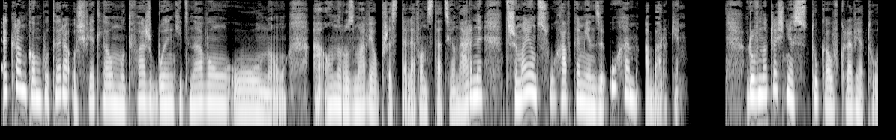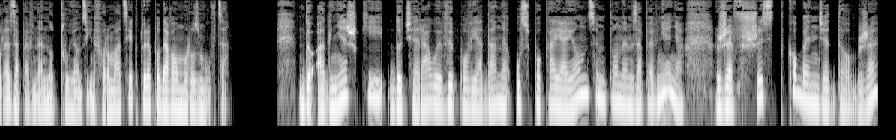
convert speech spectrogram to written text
Ekran komputera oświetlał mu twarz błękitnawą łuną, a on rozmawiał przez telefon stacjonarny, trzymając słuchawkę między uchem a barkiem. Równocześnie stukał w klawiaturę, zapewne notując informacje, które podawał mu rozmówca. Do Agnieszki docierały wypowiadane uspokajającym tonem zapewnienia, że wszystko będzie dobrze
